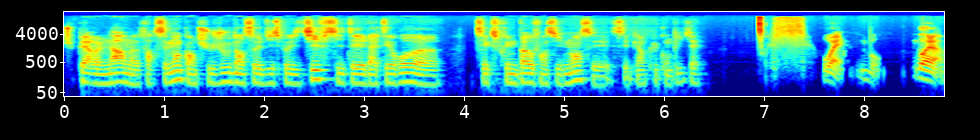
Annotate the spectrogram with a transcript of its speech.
tu perds une arme forcément quand tu joues dans ce dispositif. Si tes latéraux s'expriment pas offensivement, c'est bien plus compliqué. Ouais, bon, voilà.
